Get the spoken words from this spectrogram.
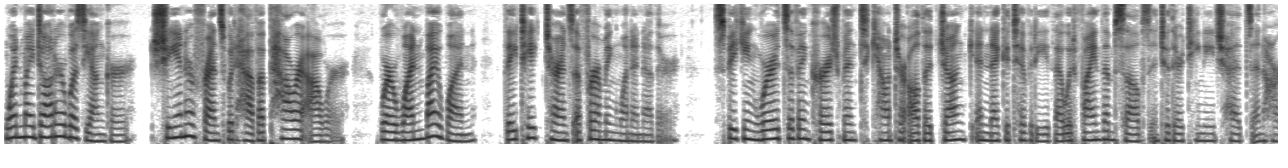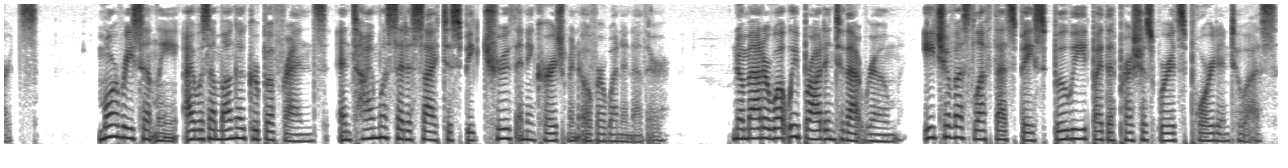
When my daughter was younger, she and her friends would have a power hour where one by one they take turns affirming one another, speaking words of encouragement to counter all the junk and negativity that would find themselves into their teenage heads and hearts. More recently, I was among a group of friends, and time was set aside to speak truth and encouragement over one another. No matter what we brought into that room, each of us left that space buoyed by the precious words poured into us.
